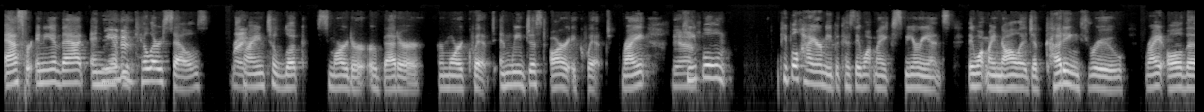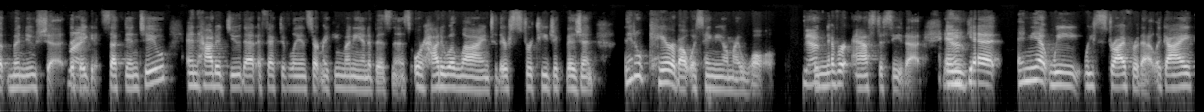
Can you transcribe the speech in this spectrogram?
ask for any of that. And Me yet either. we kill ourselves right. trying to look smarter or better or more equipped and we just are equipped right Yeah. people people hire me because they want my experience they want my knowledge of cutting through right? All the minutia that they get sucked into and how to do that effectively and start making money in a business or how to align to their strategic vision. They don't care about what's hanging on my wall. Yeah. they never asked to see that. Yeah. and yet and yet we we strive for that. Like i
